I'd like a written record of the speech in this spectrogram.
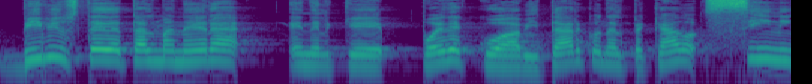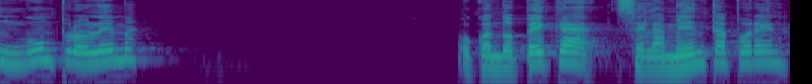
¿vive usted de tal manera en el que puede cohabitar con el pecado sin ningún problema? ¿O cuando peca se lamenta por él?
